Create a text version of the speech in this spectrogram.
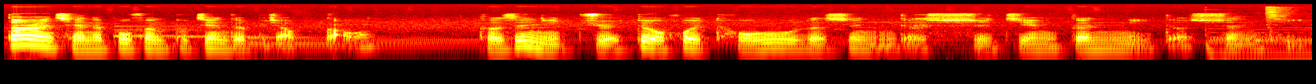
当然钱的部分不见得比较高，可是你绝对会投入的是你的时间跟你的身体。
